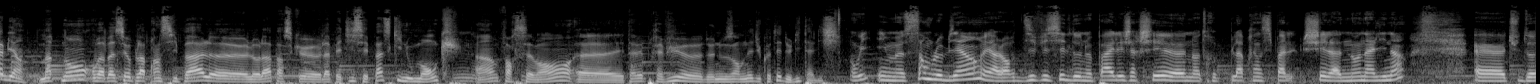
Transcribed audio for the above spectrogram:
Très bien. Maintenant, on va passer au plat principal, euh, Lola, parce que l'appétit, c'est pas ce qui nous manque, hein, forcément. Euh, tu avais prévu euh, de nous emmener du côté de l'Italie. Oui, il me semble bien. Et alors, difficile de ne pas aller chercher notre plat principal chez la Nonalina. tu dois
